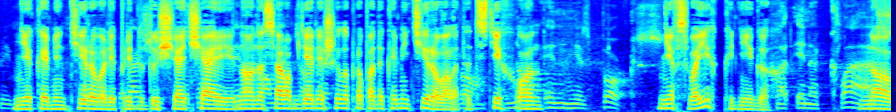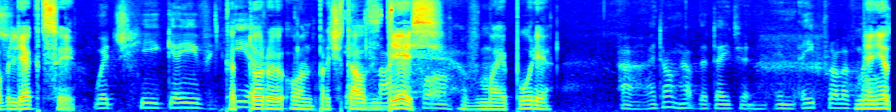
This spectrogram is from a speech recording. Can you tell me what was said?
не комментировали предыдущие ачарии, но на самом деле Шила Пропада комментировал этот стих, он не в своих книгах, но в лекции, которую он прочитал здесь, в Майпуре. У меня нет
